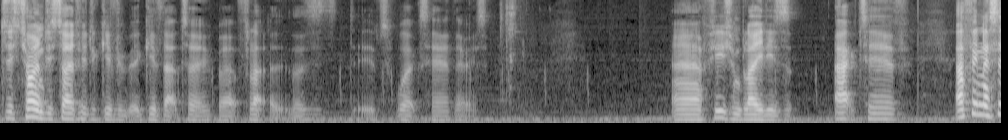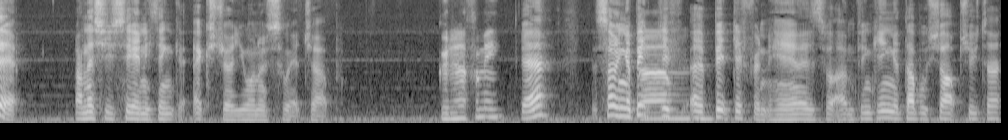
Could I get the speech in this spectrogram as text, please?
just trying to decide who to give give that to, but fla- uh, it works here. There it is. Uh, Fusion Blade is active. I think that's it. Unless you see anything extra you want to switch up. Good enough for me. Yeah, something a bit Um, a bit different here is what I'm thinking. A double sharpshooter.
